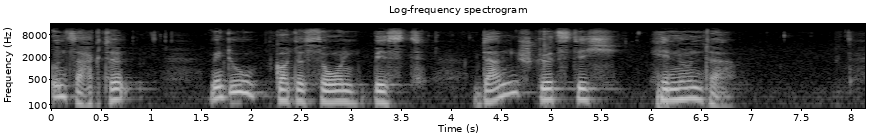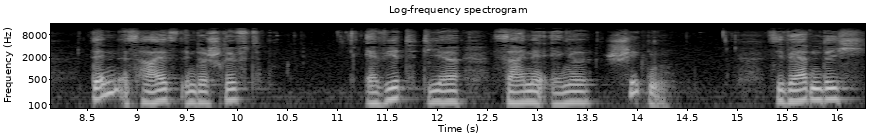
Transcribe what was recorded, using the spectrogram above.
und sagte, wenn du Gottes Sohn bist, dann stürz dich hinunter. Denn es heißt in der Schrift, er wird dir seine Engel schicken. Sie werden dich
